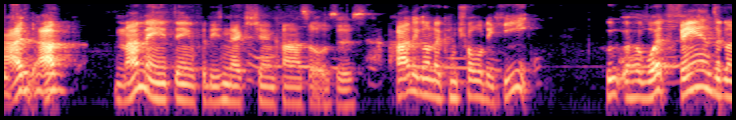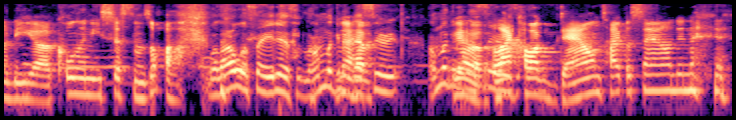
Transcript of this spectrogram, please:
I, I, my main thing for these next gen consoles is how they're going to control the heat. Who, uh, what fans are going to be uh, cooling these systems off? Well, I will say this: I'm looking at have- that series. I'm looking at a Black. Hawk Down type of sound in there.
